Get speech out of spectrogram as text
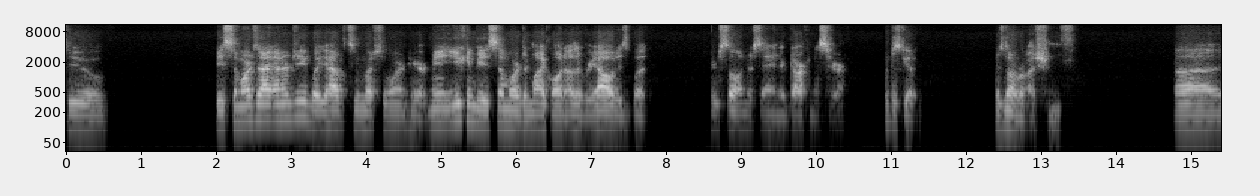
to be similar to that energy, but you have too much to learn here. I mean, you can be similar to Michael in other realities, but you're still understanding your darkness here, which is good. There's no rush. Uh,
